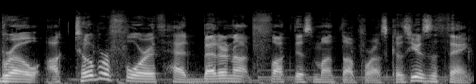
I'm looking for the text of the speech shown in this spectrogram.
Bro, October 4th had better not fuck this month up for us, because here's the thing.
